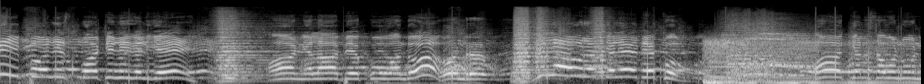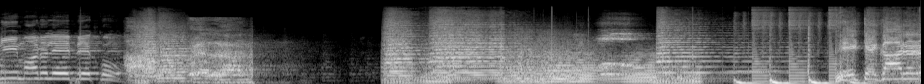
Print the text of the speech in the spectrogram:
ಈ ಪೊಲೀಸ್ ಪಾಟೀಲಿಗಳಿಗೆ ಆ ನೆಲ ಬೇಕು ಒಂದು. ಇಲ್ಲ ಅವರ ತಲೆ ಬೇಕು. ಕೆಲಸವನ್ನು ನೀ ಮಾಡಲೇಬೇಕು. ಬೇಟೆಗಾರರ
